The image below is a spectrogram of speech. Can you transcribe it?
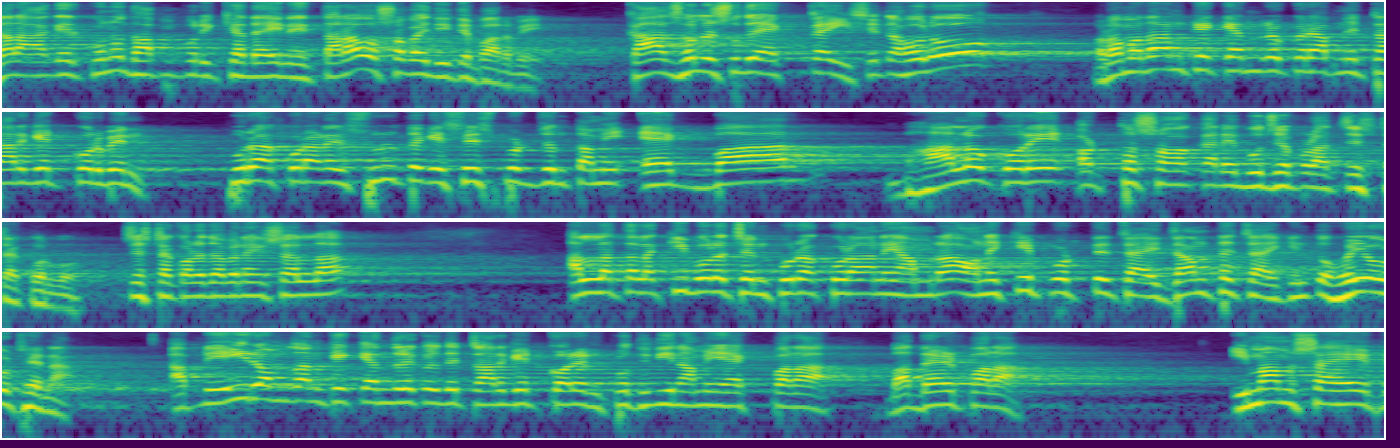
যারা আগের কোনো ধাপে পরীক্ষা দেয় নাই, তারাও সবাই দিতে পারবে। কাজ হলো শুধু একটাই, সেটা হলো রমাদানকে কেন্দ্র করে আপনি টার্গেট করবেন। পুরা কোরআনের শুরু থেকে শেষ পর্যন্ত আমি একবার ভালো করে অর্থ সহকারে বুঝে পড়ার চেষ্টা করব। চেষ্টা করা যাবে না ইনশাল্লাহ আল্লাহ তালা কি বলেছেন? পুরা কোরআনে আমরা অনেকেই পড়তে চাই, জানতে চাই, কিন্তু হয়ে ওঠে না। আপনি এই রমজানকে কেন্দ্র করে যদি টার্গেট করেন, প্রতিদিন আমি এক পারা বা দেড় পারা। ইমাম সাহেব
